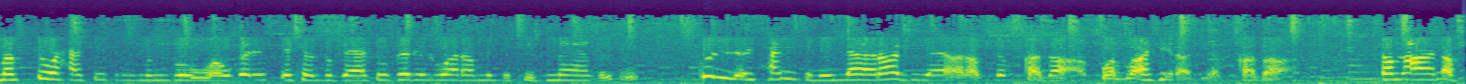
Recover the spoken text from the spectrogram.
مفتوحة صدري من جوه وغير التشنجات وغير الورم اللي في دماغي. كل الحمد لله راضية يا رب بقضائك والله راضية بقضائك طمعانة في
